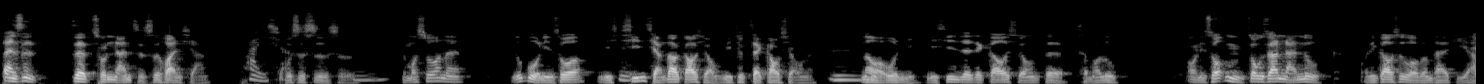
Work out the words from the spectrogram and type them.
但是这纯然只是幻想，幻想不，是事实。嗯怎么说呢？如果你说你心想到高雄，你就在高雄了，嗯，那我问你，你现在在高雄的什么路？哦，你说嗯中山南路，哦你告诉我们排几号？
